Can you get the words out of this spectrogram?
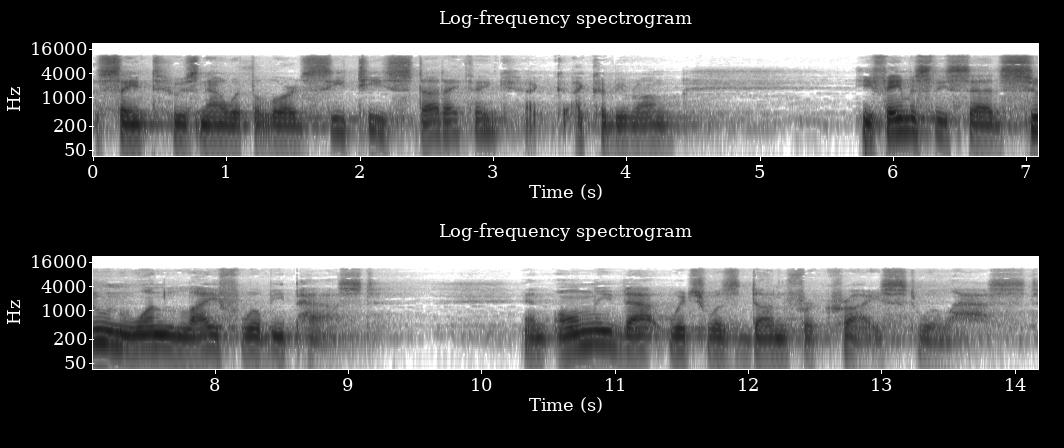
a saint who's now with the Lord, C.T. Studd, I think. I, I could be wrong. He famously said, Soon one life will be passed and only that which was done for Christ will last.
